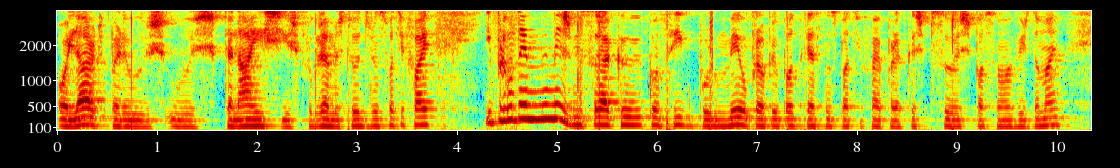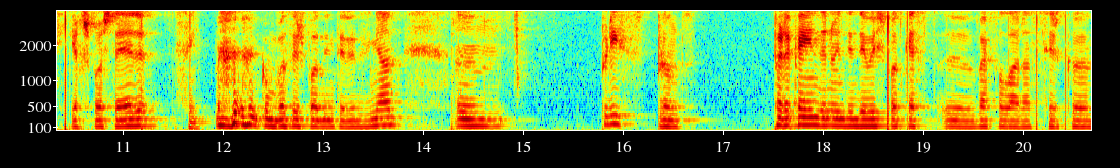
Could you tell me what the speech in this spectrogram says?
a olhar para os, os canais e os programas todos no Spotify e perguntei-me mesmo: será que consigo pôr o meu próprio podcast no Spotify para que as pessoas possam ouvir também? E a resposta era sim, como vocês podem ter adivinhado. Hum, por isso, pronto. Para quem ainda não entendeu, este podcast uh, vai falar acerca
